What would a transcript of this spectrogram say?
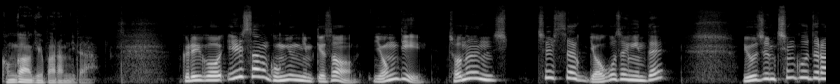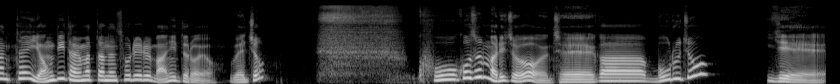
건강하길 바랍니다. 그리고 1306님께서 영디 저는 17세 여고생인데 요즘 친구들한테 영디 닮았다는 소리를 많이 들어요. 왜죠? 그것은 말이죠. 제가 모르죠? 예.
